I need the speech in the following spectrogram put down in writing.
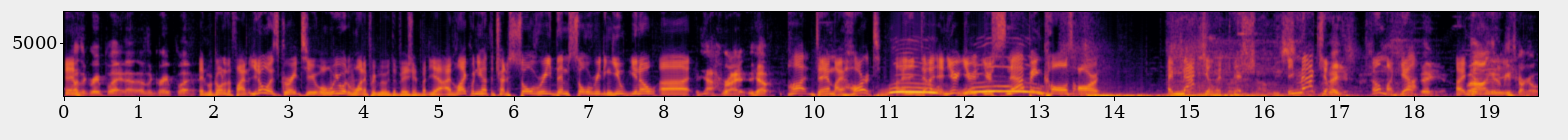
That was a great play. That, that was a great play. and we're going to the final. You know what's great too? Well, we would have won if we moved the vision, but yeah, I like when you have to try to soul read them, soul reading you. You know, uh, Yeah. Right. Yep. Hot damn, my heart. Woo. I- and your your your snapping calls are immaculate. Ben. Shall be said. Immaculate. Thank you. Oh my god. Thank you. I well, could- you know, me and Scar go,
